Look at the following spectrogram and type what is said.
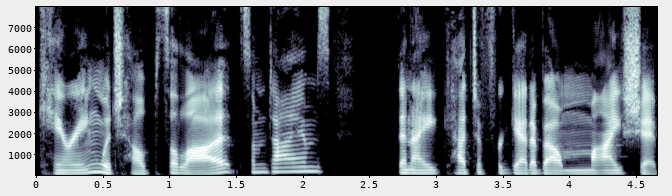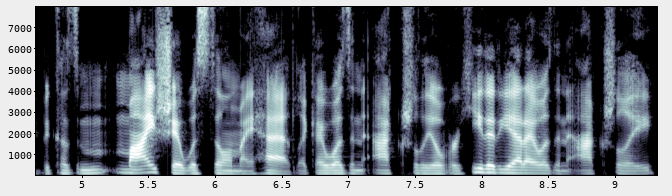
caring, which helps a lot sometimes, then I had to forget about my shit because m- my shit was still in my head. Like I wasn't actually overheated yet. I wasn't actually.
